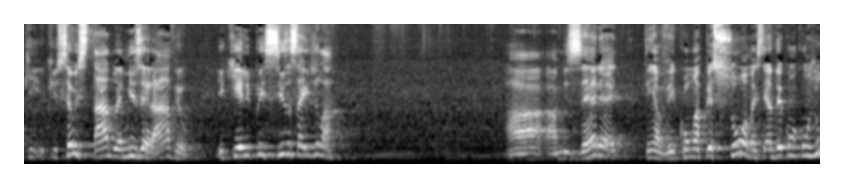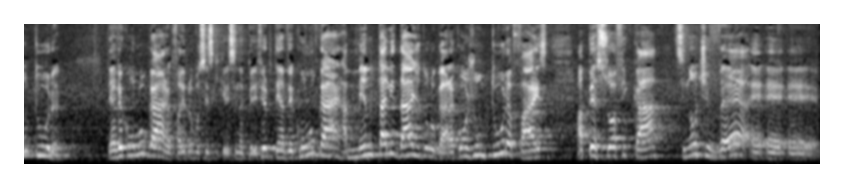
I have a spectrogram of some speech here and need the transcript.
que, que seu estado é miserável e que ele precisa sair de lá. A, a miséria é, tem a ver com a pessoa, mas tem a ver com a conjuntura. Tem a ver com o lugar. Eu falei para vocês que cresci na periferia, tem a ver com o lugar, a mentalidade do lugar. A conjuntura faz a pessoa ficar, se não tiver é, é, é,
